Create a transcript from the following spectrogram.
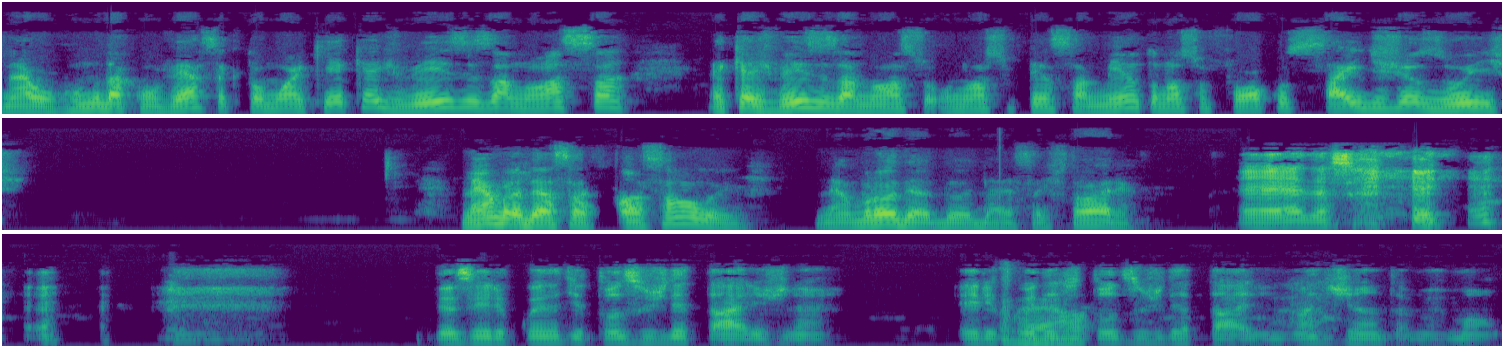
né, o rumo da conversa que tomou aqui é que às vezes a nossa é que às vezes a nosso, o nosso pensamento, o nosso foco sai de Jesus. Lembra dessa situação, Luiz? Lembrou de, de, dessa história? É, dessa. Deus ele cuida de todos os detalhes, né? Ele cuida é. de todos os detalhes. Não adianta, meu irmão.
